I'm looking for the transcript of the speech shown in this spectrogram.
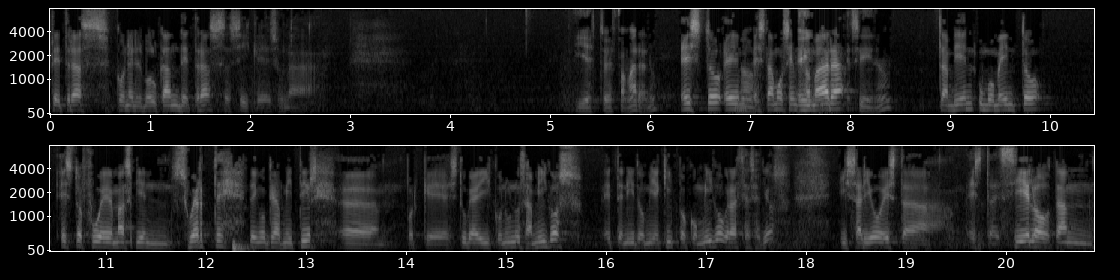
detrás, con el volcán detrás, así que es una... Y esto es Famara, ¿no? Esto, en- No. estamos en En- Famara, Sí, ¿no? también un momento, esto fue más bien suerte, tengo que admitir, eh, porque estuve ahí con unos amigos, he tenido mi equipo conmigo, gracias a Dios, y salió esta, este cielo tan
